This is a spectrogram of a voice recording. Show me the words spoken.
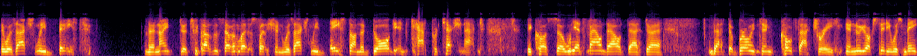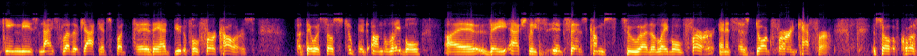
It was actually based the 2007 legislation was actually based on the Dog and Cat Protection Act because uh, we had found out that uh, that the Burlington Coat Factory in New York City was making these nice leather jackets, but uh, they had beautiful fur collars. But they were so stupid on the label. Uh, they actually, it says, comes to uh, the label fur, and it says dog fur and cat fur. So, of course,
